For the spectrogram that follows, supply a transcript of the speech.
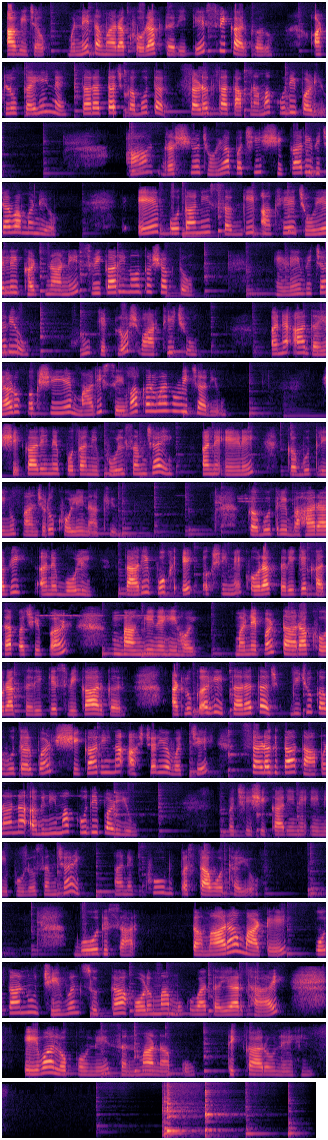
આવી જાઓ, મને તમારા ખોરાક તરીકે સ્વીકાર કરો. આટલું કહીને તરત જ કબૂતર સળગતા તાપણામાં કૂદી પડ્યું. આ દ્રશ્ય જોયા પછી શિકારી વિચારવા માંડ્યો, એ પોતાની સગી આંખે જોયેલી ઘટનાને સ્વીકારી નહોતો શકતો. એણે વિચાર્યું, હું કેટલો સ્વાર્થી છું અને આ દયાળુ પક્ષીએ મારી સેવા કરવાનું વિચાર્યું. શિકારીને પોતાની ભૂલ સમજાઈ અને એણે કબૂતરીનું પાંજરું ખોલી નાખ્યું. કબૂતરી બહાર આવી અને બોલી, તારી ભૂખ એક પક્ષીને ખોરાક તરીકે ખાધા પછી પણ ભાંગી નહીં હોય. મને પણ તારા ખોરાક તરીકે સ્વીકાર કર. આટલું કહી તરત જ બીજું કબૂતર પણ શિકારીના આશ્ચર્ય વચ્ચે સળગતા તાપણાના અગ્નિમાં કૂદી પડ્યું. પછી શિકારીને એની ભૂલો સમજાઈ અને ખૂબ પસ્તાવો થયો. બોધસાર. તમારા માટે પોતાનું જીવન સુદ્ધા હોડમાં મૂકવા તૈયાર થાય એવા લોકોને સન્માન આપો. ધિક્કારો નહીં.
